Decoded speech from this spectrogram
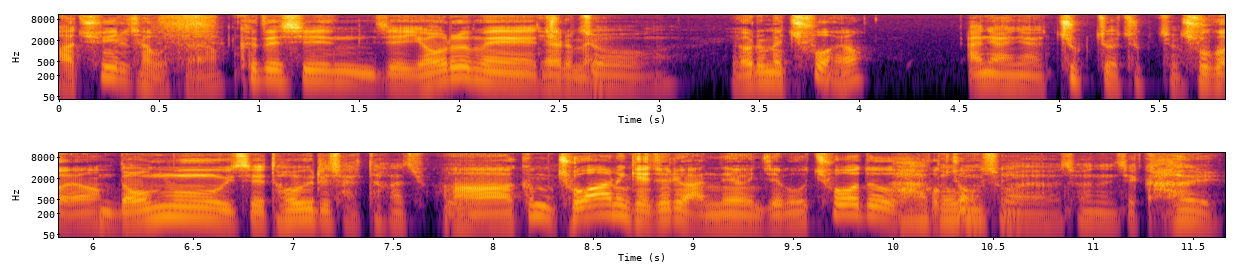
아, 추위를 잘 못해요? 그 대신 이제 여름에 여름에. 죽죠. 여름에 추워요? 아니 아니요 죽죠 죽죠. 죽어요? 너무 이제 더위를 잘 타가지고. 아, 그럼 좋아하는 계절이 왔네요. 이제 뭐 추워도 아, 걱정 너무 없어요. 좋아요. 저는 이제 가을,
